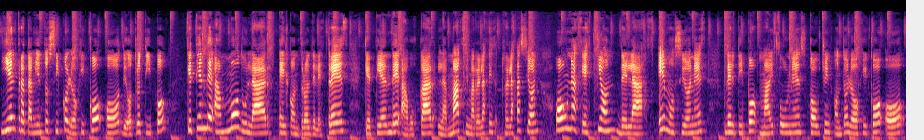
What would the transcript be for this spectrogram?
y el tratamiento psicológico o de otro tipo que tiende a modular el control del estrés, que tiende a buscar la máxima relajación o una gestión de las emociones del tipo mindfulness, coaching ontológico o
